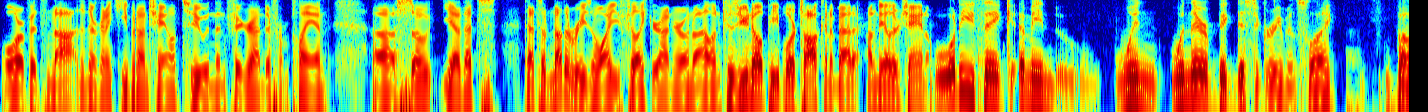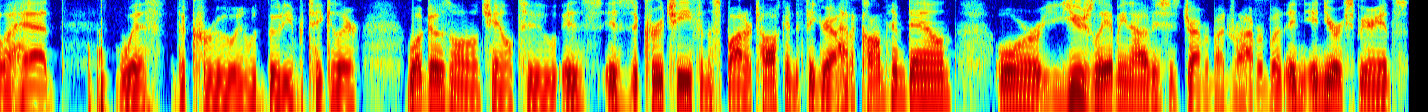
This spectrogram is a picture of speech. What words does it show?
or if it's not, then they're going to keep it on channel two and then figure out a different plan. Uh, so yeah, that's that's another reason why you feel like you're on your own island because you know people are talking about it on the other channel. What do you think? I mean, when when there are big disagreements like Bubba had with the crew and with Bootie in particular, what goes on on Channel Two is is the crew chief and the spotter talking to figure out how to calm him down, or usually, I mean, obviously it's driver by driver, but in in your experience,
